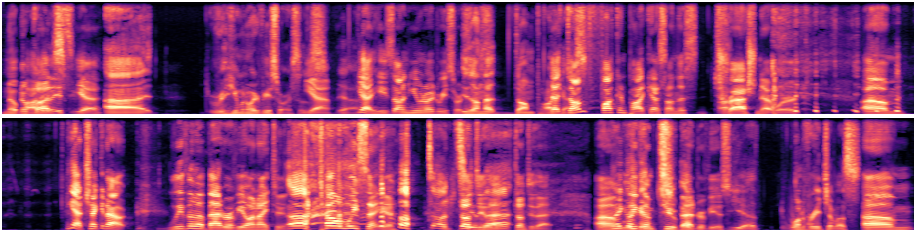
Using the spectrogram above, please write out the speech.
No, No potties. potties. Yeah. Uh, Re- humanoid resources. yeah. yeah, Yeah. He's on Humanoid Resources. He's on that dumb podcast. that dumb fucking podcast on this trash network. Um, yeah, check it out. Leave them a bad review on iTunes. Tell them we sent you. don't, Don't do that. Don't do that. Um, leave like them two bad reviews. Yeah, one for each of us. Um,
